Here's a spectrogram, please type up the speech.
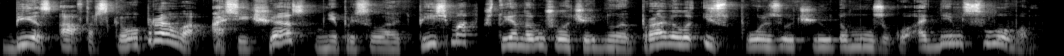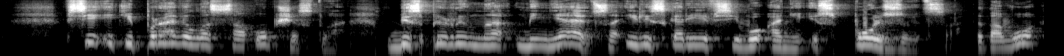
без авторского права, а сейчас мне присылают письма, что я нарушил очередное правило, используя чью-то музыку. Одним словом, все эти правила сообщества беспрерывно меняются или, скорее всего, они используются для того,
